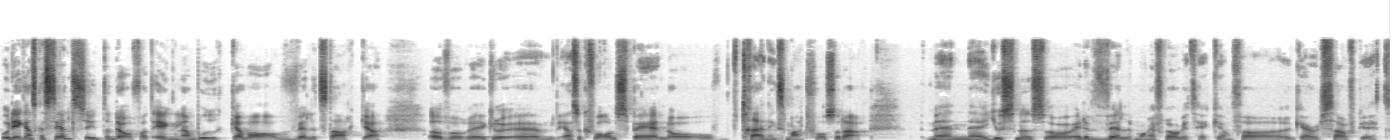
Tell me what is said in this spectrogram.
Och det är ganska sällsynt ändå för att England brukar vara väldigt starka över eh, eh, alltså kvalspel och, och träningsmatcher och sådär. Men eh, just nu så är det väldigt många frågetecken för Gareth Southgate.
